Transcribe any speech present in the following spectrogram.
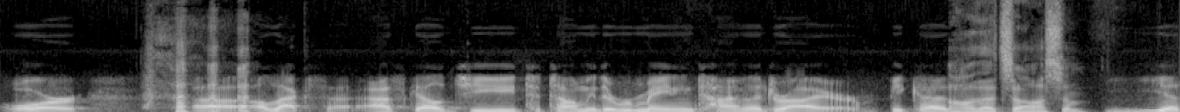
Or uh, Alexa, ask LG to tell me the remaining time of the dryer because oh, that's awesome. You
